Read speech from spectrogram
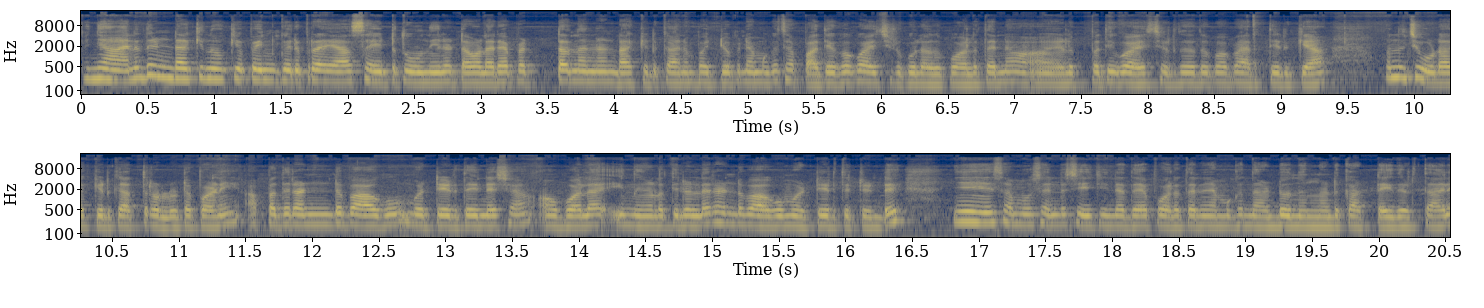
അപ്പം ഞാനിത് ഉണ്ടാക്കി നോക്കിയപ്പോൾ എനിക്കൊരു പ്രയാസമായിട്ട് തോന്നിയില്ല കേട്ടോ വളരെ പെട്ടെന്ന് തന്നെ ഉണ്ടാക്കിയെടുക്കാനും പറ്റും. അപ്പം നമുക്ക് ചപ്പാത്തിയൊക്കെ കുഴച്ചെടുക്കുമല്ലോ അതുപോലെ തന്നെ എളുപ്പത്തിൽ കുഴച്ചെടുത്ത് അതിപ്പോൾ പരത്തിയെടുക്കുക. ഒന്ന് ചൂടാക്കിയെടുക്കുക. അത്രേ ഉള്ളൂ കേട്ടോ പണി. അപ്പോൾ അത് രണ്ട് ഭാഗവും വെട്ടിയെടുത്തതിന് ശേഷം അതുപോലെ ഈ നീളത്തിലുള്ള രണ്ട് ഭാഗവും വെട്ടിയെടുത്തിട്ടുണ്ട്. ഈ സമൂസേന്റെ ഷീറ്റിന്റെ അതേപോലെ തന്നെ നമുക്ക് നടുവൊന്നും ഇങ്ങോട്ട് കട്ട് ചെയ്തെടുത്താൽ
